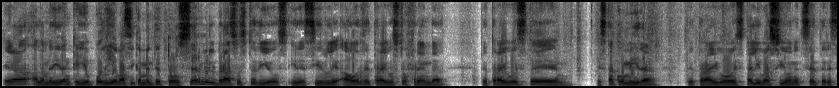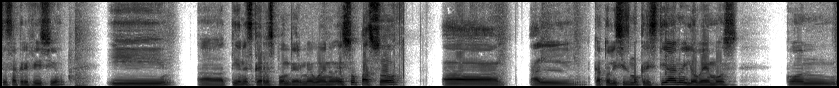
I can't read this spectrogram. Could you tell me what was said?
era a la medida en que yo podía básicamente torcerle el brazo a este Dios y decirle, ahora te traigo esta ofrenda, te traigo este, esta comida, te traigo esta libación, etcétera, este sacrificio, y ah, tienes que responderme. Bueno, eso pasó ah, al catolicismo cristiano y lo vemos con,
